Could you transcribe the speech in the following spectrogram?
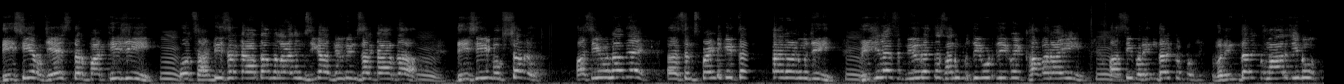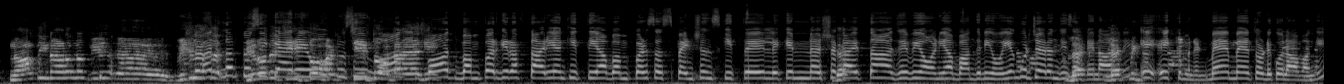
ਡੀਸੀ ਰਜੇਸ਼ ਤਰਪਾਠੀ ਜੀ ਉਹ ਸਾਡੀ ਸਰਕਾਰ ਦਾ ਮੁਲਾਜ਼ਮ ਸੀਗਾ ਡਿਊਰਿੰਗ ਸਰਕਾਰ ਦਾ। ਡੀਸੀ ਮੁਕਤਸਰ ਅਸੀਂ ਉਹਨਾਂ ਦੇ ਸਸਪੈਂਡ ਕੀਤਾ। ਇਹਨਾਂ ਨੂੰ ਜੀ। ਵਿਜੀਲੈਂਸ ਬਿਊਰੋ ਤੋਂ ਸਾਨੂੰ ਉੜਦੀ ਉੜਦੀ ਕੋਈ ਖਬਰ ਆਈ। ਅਸੀਂ ਵਰਿੰਦਰ ਵਰਿੰਦਰ ਕੁਮਾਰ ਜੀ ਨੂੰ ਨਾਲ ਦੀ ਨਾਲ ਉਹਨਾਂ ਵਿਜੀਲੈਂਸ ਮਤਲਬ ਤੁਸੀਂ ਕਹਿ ਰਹੇ ਹੋ ਤੁਸੀਂ ਬਹੁਤ ਬੰਪਰ ਗ੍ਰਿਫਤਾਰੀਆਂ ਕੀਤੀਆਂ ਬੰਪਰ ਸਸਪੈਂਸ਼ਨਸ ਕੀਤੇ ਲੇਕਿਨ ਸ਼ਿਕਾਇਤਾਂ ਅਜੇ ਵੀ ਆਉਣੀਆਂ ਬੰਦ ਨਹੀਂ ਹੋਈਆਂ। ਗੁਰਚਰਨ ਜੀ ਸਾਡੇ ਨਾਲ ਨੇ। ਇੱਕ ਮਿੰਟ ਮੈਂ ਮੈਂ ਤੁਹਾਡੇ ਕੋਲ ਆਵਾਂਗੀ।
